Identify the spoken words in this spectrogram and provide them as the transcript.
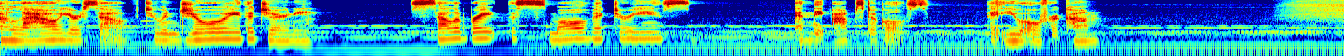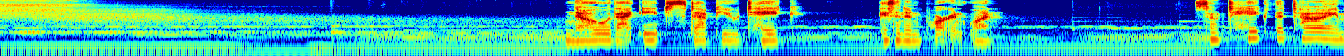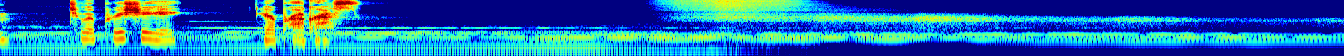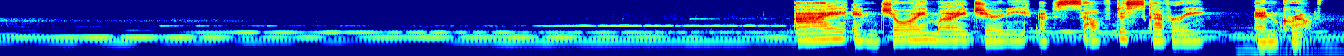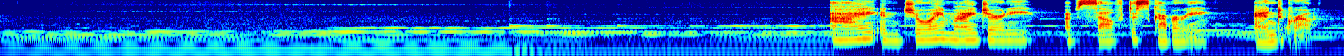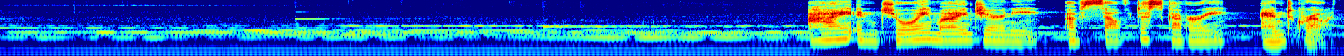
Allow yourself to enjoy the journey. Celebrate the small victories and the obstacles that you overcome. Know that each step you take is an important one. So take the time to appreciate your progress. Enjoy my journey of self discovery and growth. I enjoy my journey of self discovery and growth. I enjoy my journey of self discovery and growth.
